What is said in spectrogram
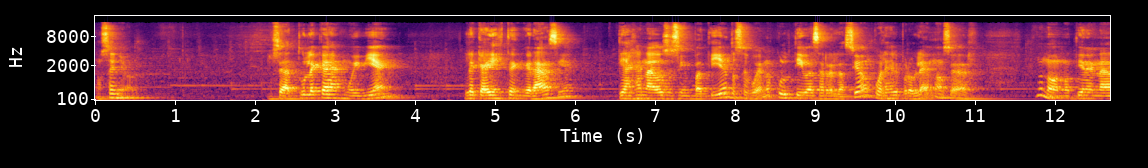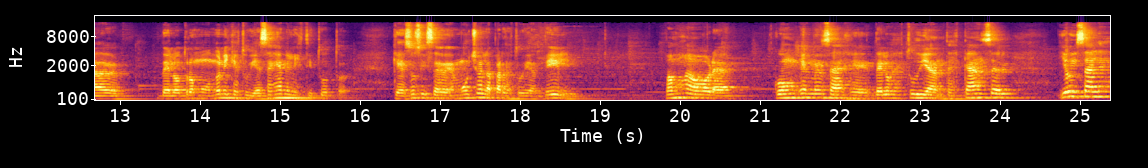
No, señor. O sea, tú le caes muy bien, le caíste en gracia, te has ganado su simpatía, entonces bueno, cultiva esa relación, ¿cuál es el problema? O sea, no, no tiene nada del otro mundo, ni que estuviesen en el instituto. que eso sí se ve mucho en la parte estudiantil. Vamos ahora con el mensaje de los estudiantes cáncer y hoy sales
